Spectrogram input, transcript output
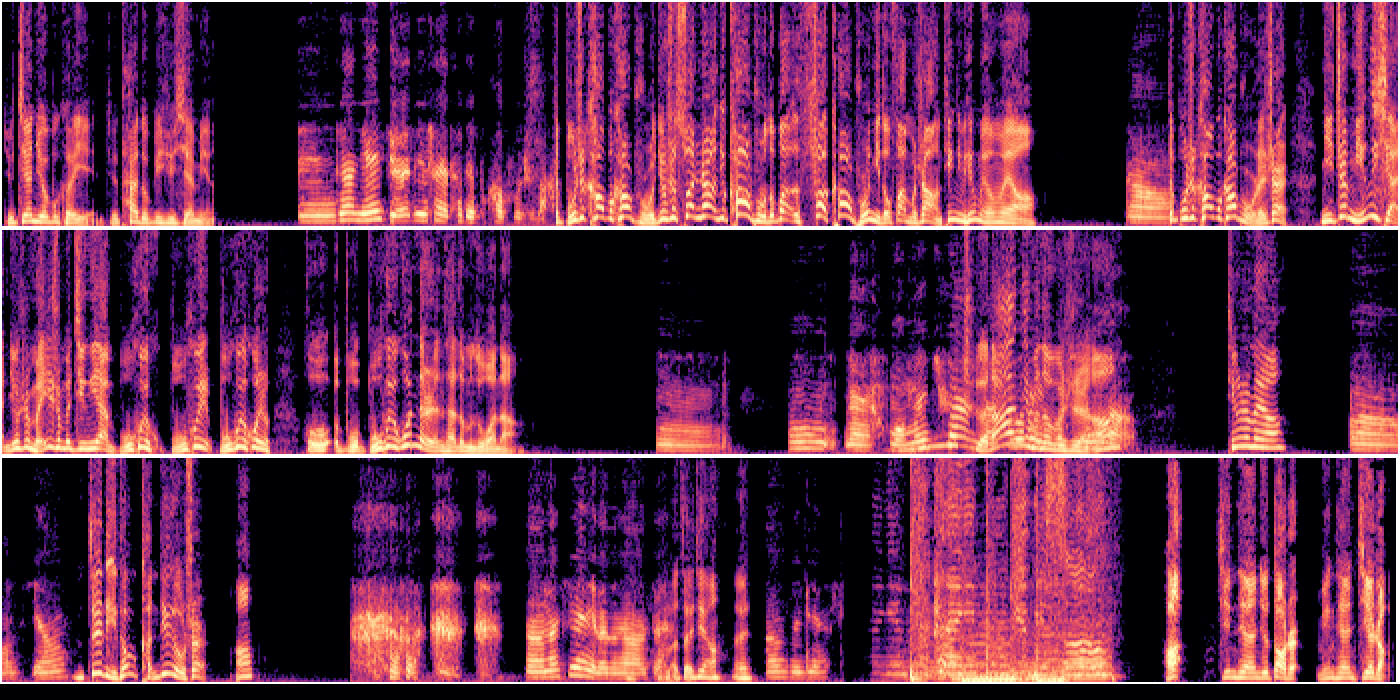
就坚决不可以，就态度必须鲜明。嗯，这样您觉得这个事儿也特别不靠谱是吧？这不是靠不靠谱，就是算账就靠谱都犯犯靠谱你都犯不上，听你听明白没有？嗯，这不是靠不靠谱的事儿，你这明显就是没什么经验，不会不会不会混不不不会混的人才这么做呢。嗯嗯，哎，我们劝扯淡呢吗？那不是啊？听着没有？嗯，行。这里头肯定有事儿啊。嗯，那谢谢你了，钟老师。好了，再见啊，哎。嗯，再见。今天就到这儿，明天接整。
